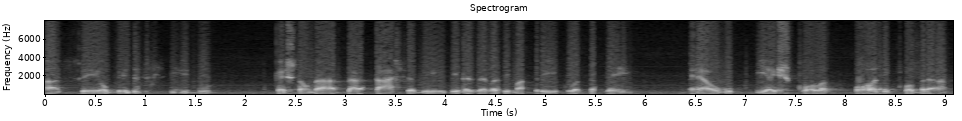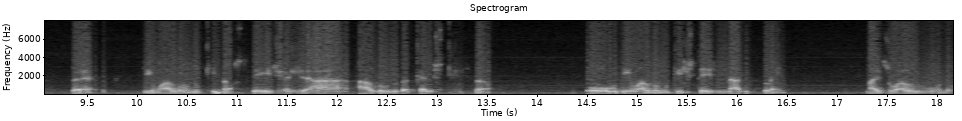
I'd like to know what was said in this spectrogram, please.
a ser obedecido. A questão da, da taxa de, de reserva de matrícula também é algo que a escola pode cobrar, certo? De um aluno que não seja já aluno daquela instituição ou de um aluno que esteja inadimplente. Mas o aluno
